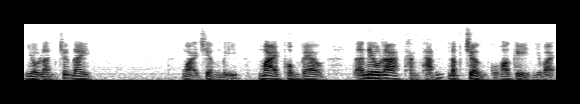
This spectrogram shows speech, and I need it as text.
nhiều lần trước đây. Ngoại trưởng Mỹ Mike Pompeo đã nêu ra thẳng thắn lập trường của Hoa Kỳ như vậy.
